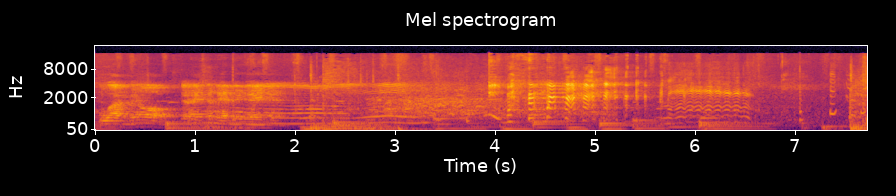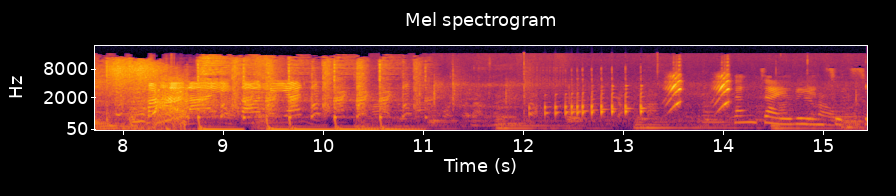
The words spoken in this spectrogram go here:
ครูอ่านไม่ออกจะให้คะแนนยังไงเนี่ยมหาลัยตอนเรียน ตั้งใจเรียนสุดจ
